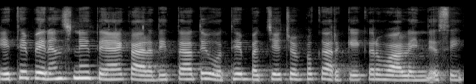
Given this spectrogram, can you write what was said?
ਇੱਥੇ ਪੇਰੈਂਟਸ ਨੇ ਤੈਅ ਕਰ ਦਿੱਤਾ ਤੇ ਉੱਥੇ ਬੱਚੇ ਚੁੱਪ ਕਰਕੇ ਕਰਵਾ ਲੈਂਦੇ ਸੀ।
